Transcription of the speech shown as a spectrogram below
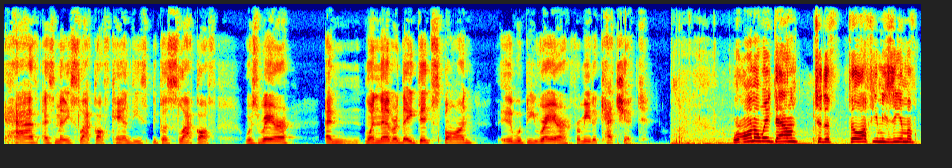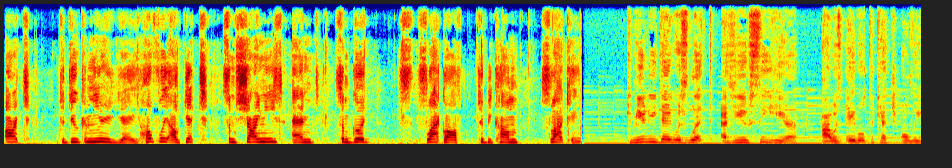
have as many Slakoth candies because Slakoth was rare and whenever they did spawn, it would be rare for me to catch it. We're on our way down to the Philadelphia Museum of Art to do Community Day. Hopefully I'll get some shinies and some good Slakoth to become Slaking. Community Day was lit. As you see here, I was able to catch only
